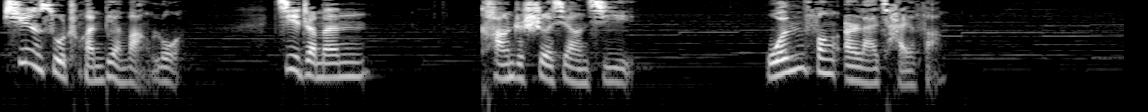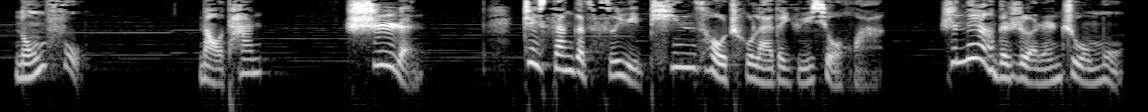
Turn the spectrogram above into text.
迅速传遍网络。记者们扛着摄像机，闻风而来采访。农妇。脑瘫，诗人，这三个词语拼凑出来的余秀华，是那样的惹人注目。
